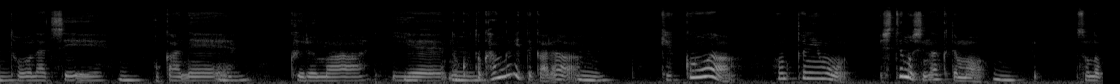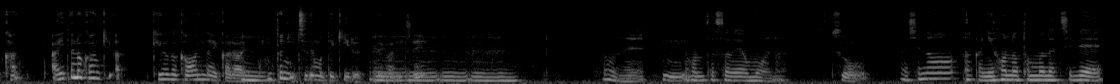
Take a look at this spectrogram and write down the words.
んうん。友達うん。お金、車家のこと考えてから、うん。結婚は本当にもうしてもしなくてもうん。そのか相手の関係あ怪我が変わんないから、うん。本当にいつでもできるって感じ、うんうんうんうんそうね。うん。本当それ思うな。そ私のなんか日本の友達で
